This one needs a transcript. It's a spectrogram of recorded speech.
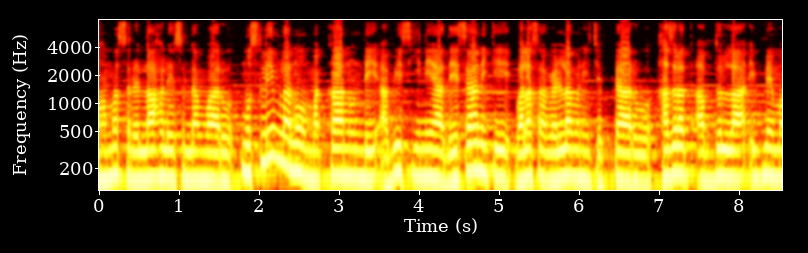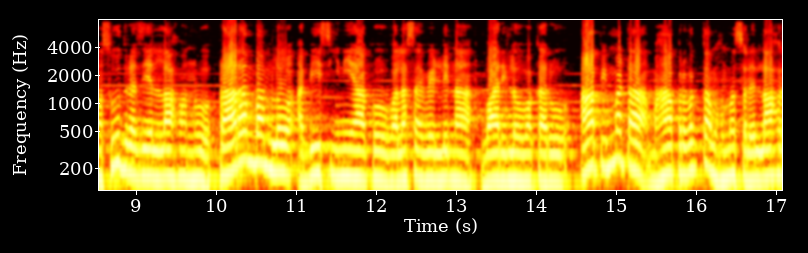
మొహమ్మద్ సల్లాహులేసుల్లం వారు ముస్లింలను మక్కా నుండి అబిసీనియా దేశ దేశానికి వలస వెళ్ళమని చెప్పారు. హజరత్ అబ్దుల్లా ఇబ్నె మసూద్ రజియల్లాహను ప్రారంభంలో అబీసీనియాకు వలస వెళ్ళిన వారిలో ఒకరు. ఆ పిమ్మట మహాప్రవక్త ముహమ్మద్ సల్లల్లాహు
